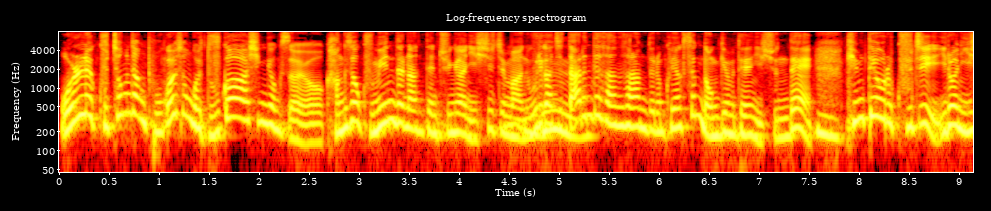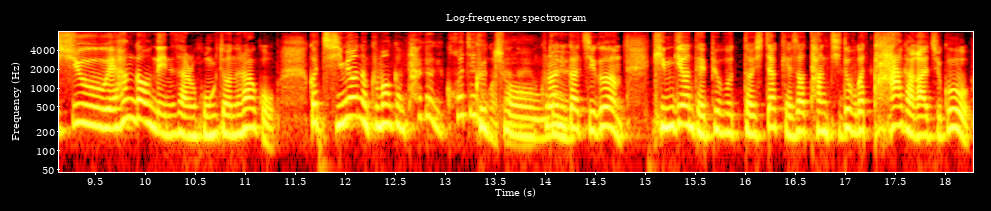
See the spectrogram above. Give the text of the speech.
원래 구청장 보궐선거 누가 신경 써요? 강서 구민들한테는 중요한 이슈지만 우리 같이 음. 다른 데 사는 사람들은 그냥 쓱 넘기면 되는 이슈인데 음. 김태호를 굳이 이런 이슈의 한가운데 있는 사람을 공천을 하고 그러니까 지면은 그만큼 타격이 커지는 그쵸. 거잖아요. 그러니까 네. 지금 김기현 대표부터 시작해서 당 지도부가 다 가가지고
